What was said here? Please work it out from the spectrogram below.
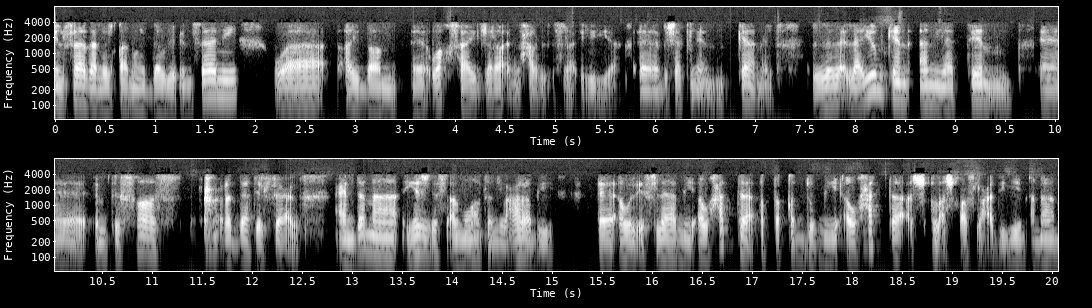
انفاذا للقانون الدولي الإنساني وأيضا وقف هذه الجرائم الحرب الإسرائيلية بشكل كامل. لا يمكن أن يتم امتصاص ردات الفعل عندما يجلس المواطن العربي أو الإسلامي أو حتى التقدمي أو حتى الأشخاص العاديين أمام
